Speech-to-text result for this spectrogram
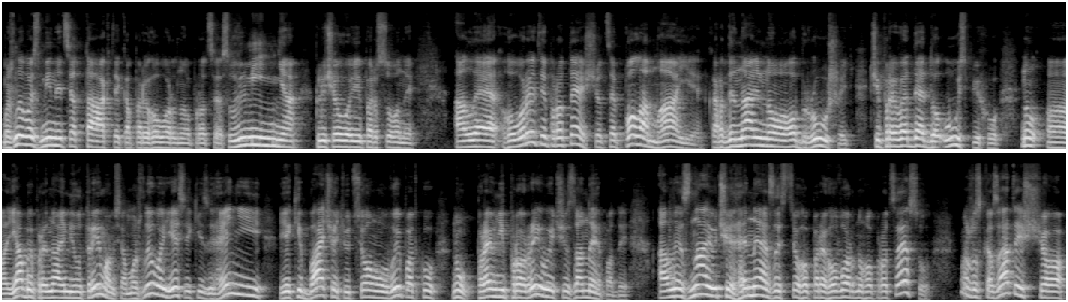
можливо, зміниться тактика переговорного процесу, вміння ключової персони. Але говорити про те, що це поламає, кардинально обрушить чи приведе до успіху, ну е, я би принаймні утримався. Можливо, є якісь генії, які бачать у цьому випадку ну, певні прориви чи занепади. Але знаючи генезис цього переговорного процесу, можу сказати, що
